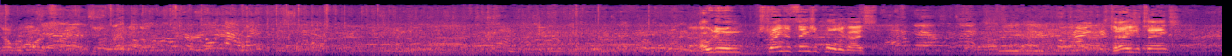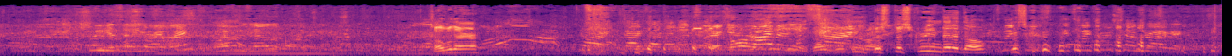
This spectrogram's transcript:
No, we're going to Stranger Are we doing Stranger Things or Poltergeist? Stranger Things. Is it the right way? What was the other one? It's over there. Oh, You're driving. Sorry. The, the scream did it though. The sc- It's my first time driving. Want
